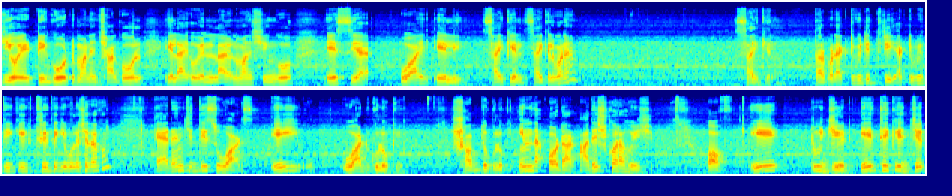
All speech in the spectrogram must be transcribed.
জিও এটি গোট মানে ছাগল এলআই ও এন লায়ন মানে সিংহ, S Y L E cycle cycle মানে সাইকেল। তারপর অ্যাক্টিভিটি থ্রি, অ্যাক্টিভিটি কি থ্রিতে কী বলেছে দেখো? অ্যারেঞ্জ দিস ওয়ার্ডস, এই ওয়ার্ডগুলোকে, শব্দগুলোকে, ইন দ্য অর্ডার আদেশ করা হয়েছে। Of, A to Z A থেকে জেড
